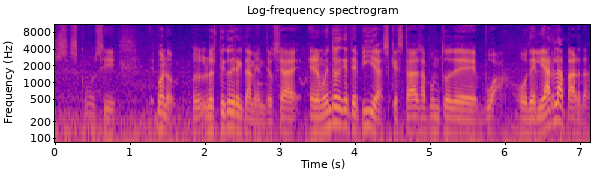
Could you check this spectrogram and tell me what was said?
es como si, bueno, lo explico directamente, o sea, en el momento de que te pillas, que estás a punto de, buah, o de liar la parda,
